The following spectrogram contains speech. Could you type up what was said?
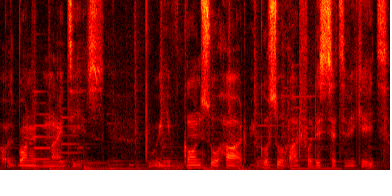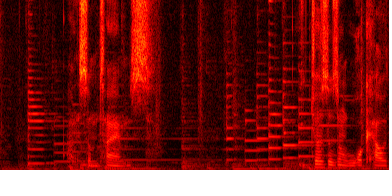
I was born in the 90s, we've gone so hard. We go so hard for this certificate, and sometimes just doesn't work out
